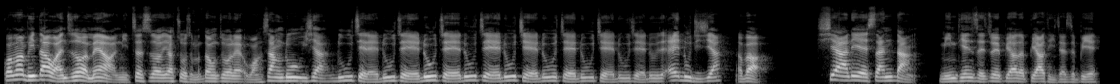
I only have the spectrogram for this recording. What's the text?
官方频道完之后有没有？你这时候要做什么动作呢？往上撸一下，撸姐撸姐撸姐撸姐撸姐撸姐撸姐撸姐撸这，哎，撸几家好不好？下列三档。明天谁最标的标题在这边，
